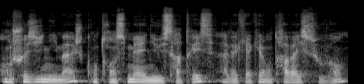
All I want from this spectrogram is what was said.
on choisit une image qu'on transmet à une illustratrice avec laquelle on travaille souvent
